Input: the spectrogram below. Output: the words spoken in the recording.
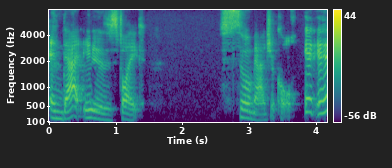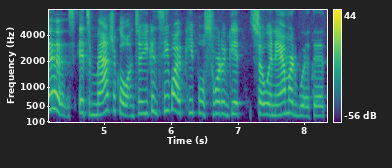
And that is like so magical. It is. It's magical. And so you can see why people sort of get so enamored with it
